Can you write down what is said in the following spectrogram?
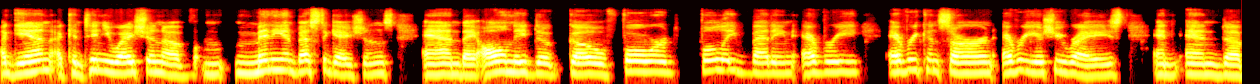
again, a continuation of many investigations, and they all need to go forward fully vetting every every concern, every issue raised, and and uh,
